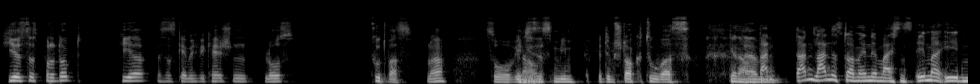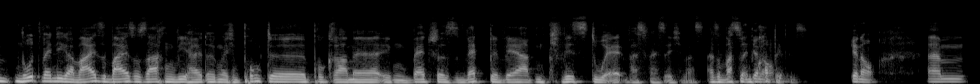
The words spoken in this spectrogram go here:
hier ist das Produkt, hier ist das Gamification, los, tut was, ne? So wie genau. dieses Meme mit dem Stock, tu was. Genau. Ähm, dann, dann landest du am Ende meistens immer eben notwendigerweise bei so Sachen wie halt irgendwelchen Punkteprogramme, irgendein Badges, Wettbewerben, Quiz, Duell, was weiß ich was. Also was so entkoppelt genau. ist. Genau. Ähm,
